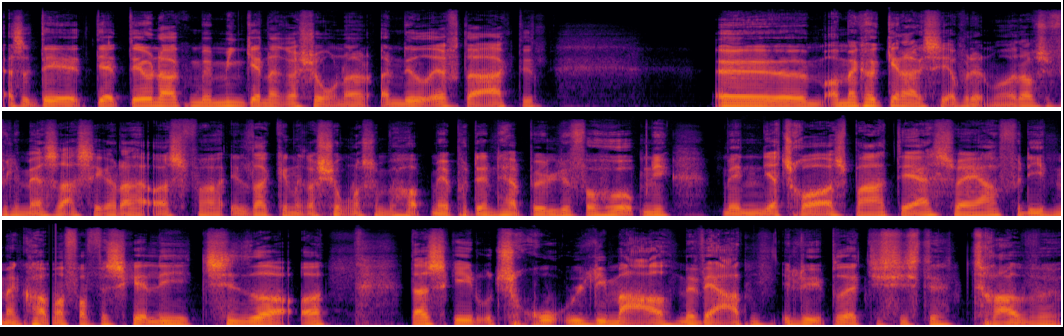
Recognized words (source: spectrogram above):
altså, det, det, det er jo nok med min generation og, og ned efteragtigt. Øh, og man kan jo ikke generalisere på den måde. Der er jo selvfølgelig masser af sikkert der er også fra ældre generationer, som vil hoppe med på den her bølge forhåbentlig. Men jeg tror også bare, at det er sværere, fordi man kommer fra forskellige tider, og der er sket utrolig meget med verden i løbet af de sidste 30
